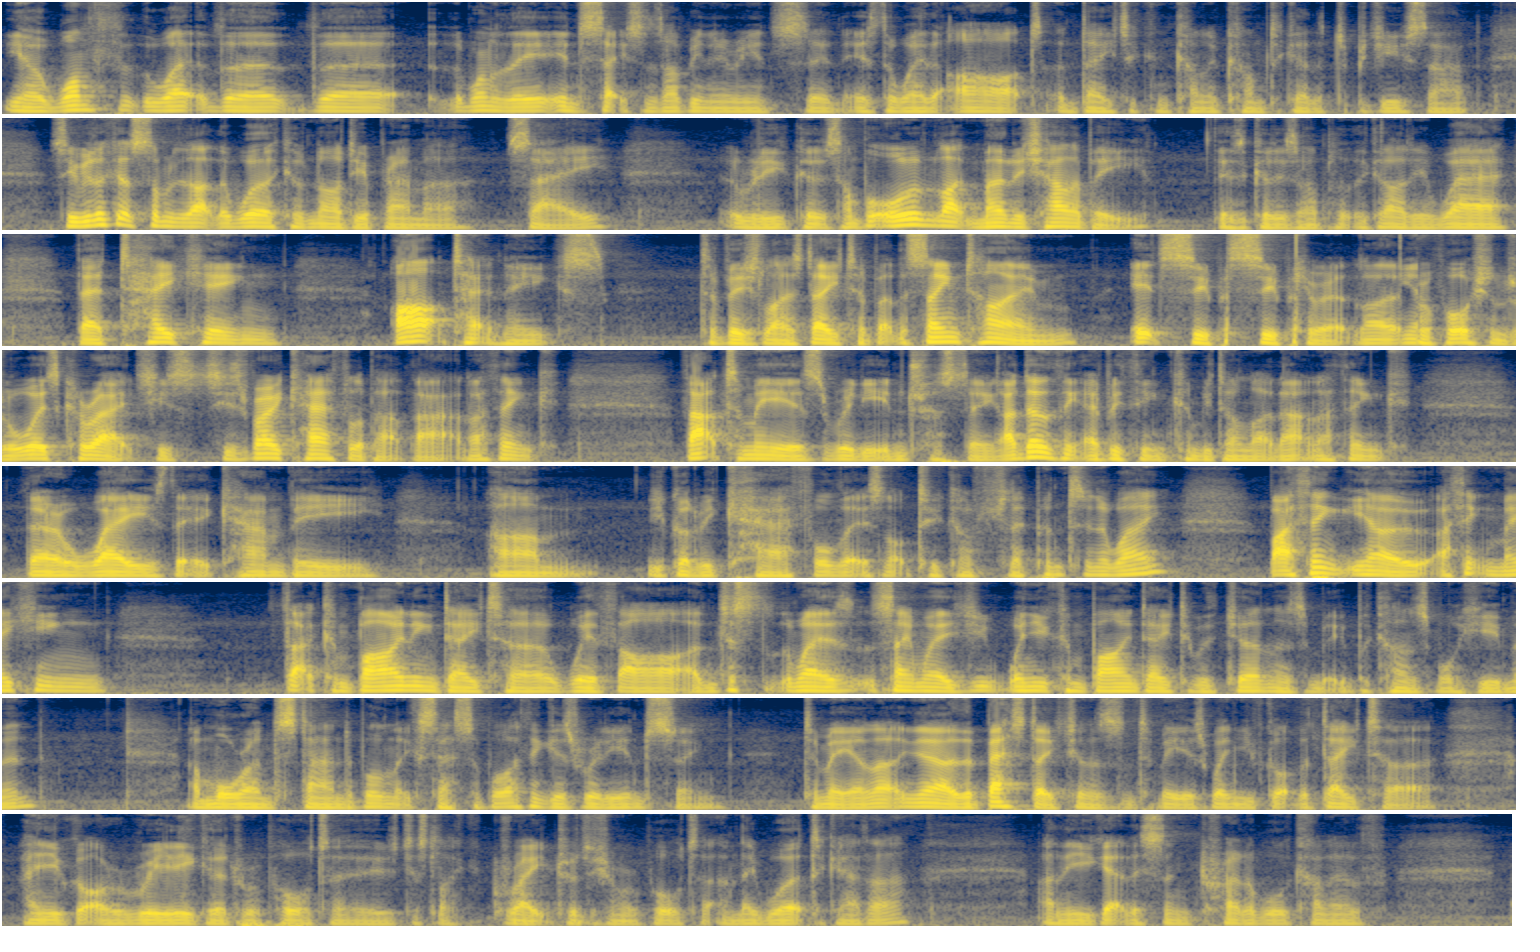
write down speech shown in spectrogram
you know, one th- the way the, the the one of the intersections I've been really interested in is the way that art and data can kind of come together to produce that. So if you look at somebody like the work of Nadieh Bremer, say, a really good example, or like Mona Chalabi is a good example at the Guardian, where they're taking art techniques to visualize data, but at the same time, it's super super accurate. Like you know, proportions are always correct. She's she's very careful about that, and I think that to me is really interesting. I don't think everything can be done like that, and I think there are ways that it can be. Um, you've got to be careful that it's not too kind of flippant in a way. But I think you know, I think making that combining data with art and just the way the same way as you when you combine data with journalism, it becomes more human and more understandable and accessible. I think is really interesting to me. And uh, you know, the best data journalism to me is when you've got the data and you've got a really good reporter who's just like a great traditional reporter, and they work together, and then you get this incredible kind of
